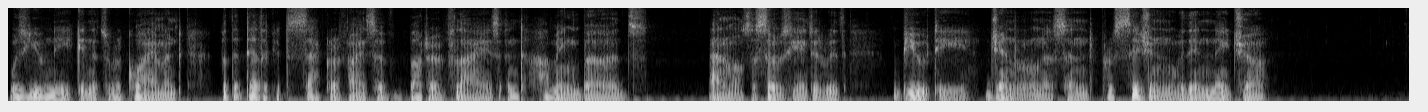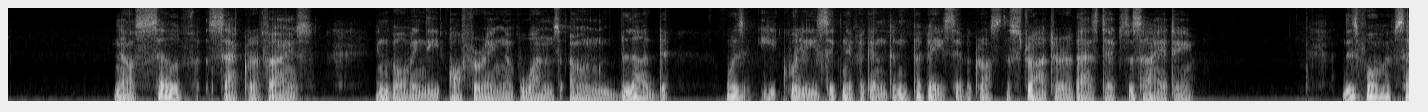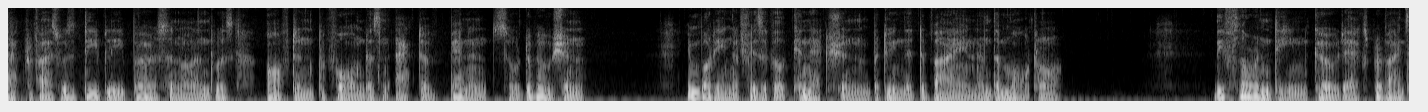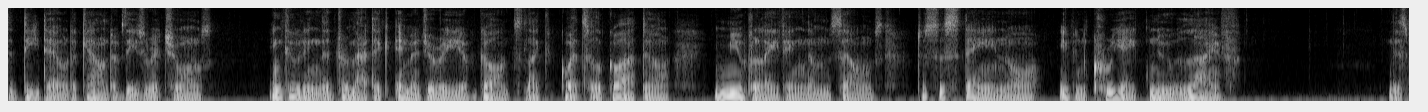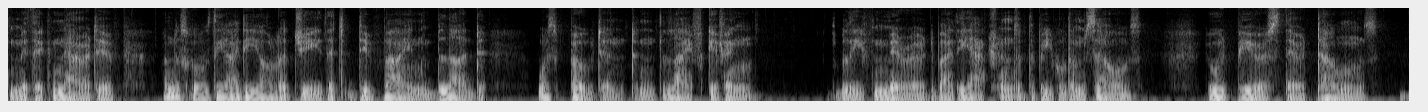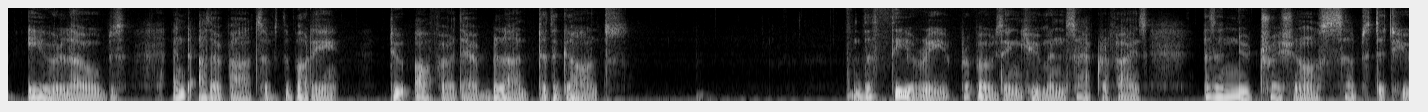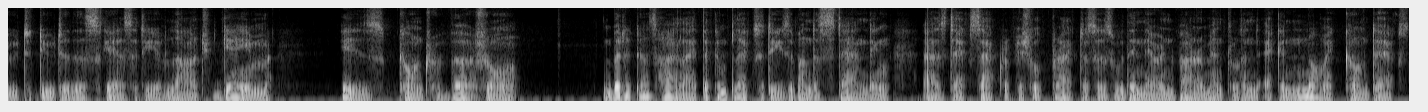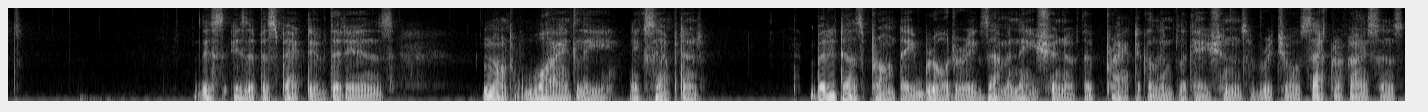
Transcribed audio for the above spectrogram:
was unique in its requirement for the delicate sacrifice of butterflies and hummingbirds, animals associated with beauty, gentleness, and precision within nature. Now, self sacrifice, involving the offering of one's own blood, was equally significant and pervasive across the strata of Aztec society. This form of sacrifice was deeply personal and was often performed as an act of penance or devotion, embodying a physical connection between the divine and the mortal. The Florentine Codex provides a detailed account of these rituals, including the dramatic imagery of gods like Quetzalcoatl mutilating themselves to sustain or even create new life. This mythic narrative underscores the ideology that divine blood was potent and life giving, a belief mirrored by the actions of the people themselves, who would pierce their tongues, earlobes, and other parts of the body to offer their blood to the gods. The theory proposing human sacrifice as a nutritional substitute due to the scarcity of large game is controversial, but it does highlight the complexities of understanding Aztec sacrificial practices within their environmental and economic contexts. This is a perspective that is not widely accepted, but it does prompt a broader examination of the practical implications of ritual sacrifices,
